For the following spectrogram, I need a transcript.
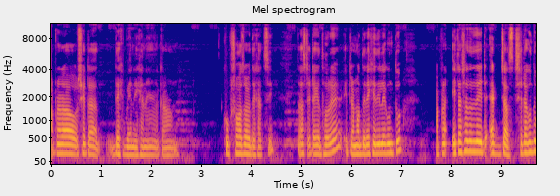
আপনারাও সেটা দেখবেন এখানে, কারণ খুব সহজভাবে দেখাচ্ছি। জাস্ট এটাকে ধরে এটার মধ্যে রেখে দিলে কিন্তু আপনার এটার সাথে যে এটা অ্যাডজাস্ট সেটা কিন্তু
